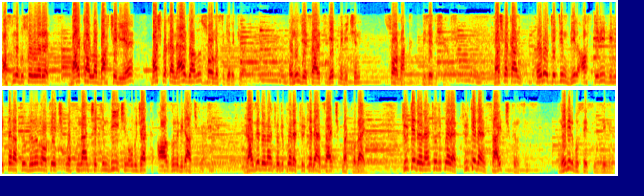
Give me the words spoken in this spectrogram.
Aslında bu soruları Baykal'la Bahçeli'ye Başbakan Erdoğan'ın sorması gerekiyordu. Onun cesareti yetmediği için sormak bize düşüyor. Başbakan o roketin bir askeri birlikten atıldığının ortaya çıkmasından çekindiği için olacak ağzını bile açmıyor. Gazze'de ölen çocuklara Türkiye'den sahip çıkmak kolay. Türkiye'de ölen çocuklara Türkiye'den sahip çıkın siz. Nedir bu sessizliğiniz?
